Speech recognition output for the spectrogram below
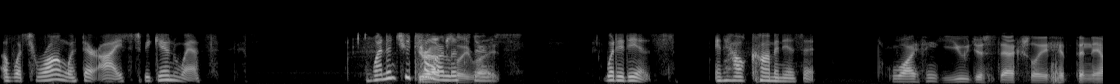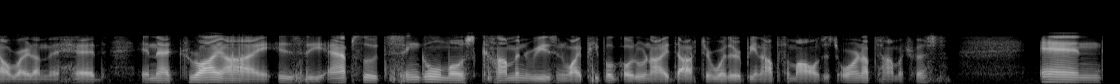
of what's wrong with their eyes to begin with. Why don't you tell You're our listeners right. what it is and how common is it? Well, I think you just actually hit the nail right on the head. In that dry eye is the absolute single most common reason why people go to an eye doctor, whether it be an ophthalmologist or an optometrist. And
